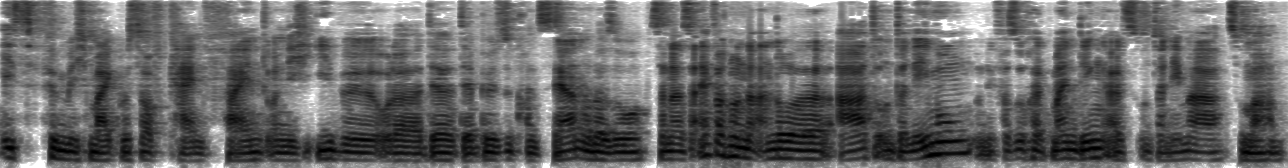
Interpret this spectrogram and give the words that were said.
ist für mich Microsoft kein Feind und nicht evil oder der, der böse Konzern oder so, sondern es ist einfach nur eine andere Art Unternehmung und ich versuche halt mein Ding als Unternehmer zu machen.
